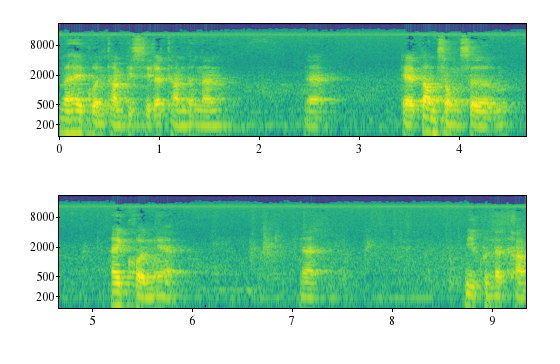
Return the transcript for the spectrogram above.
ไม่ให้คนทำผิดศีลธรรมเท่านั้นนะแต่ต้องส่งเสริมให้คนเนี่ยนะมีคุณธรรม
